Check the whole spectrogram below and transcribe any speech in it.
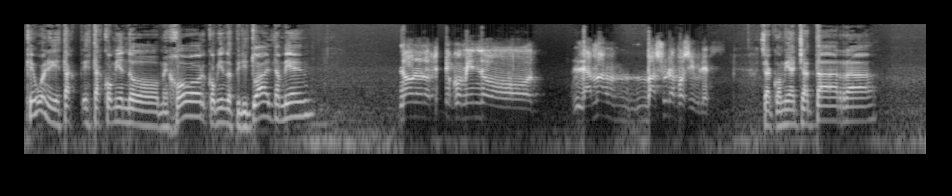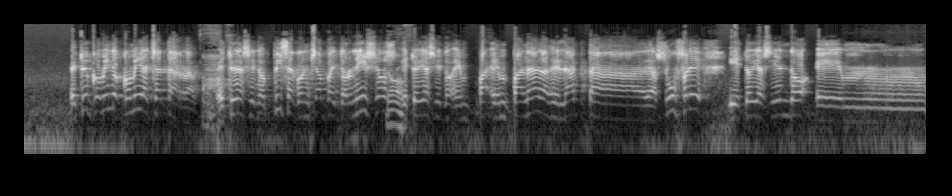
Qué bueno, ¿y estás, estás comiendo mejor, comiendo espiritual también? No, no, no, estoy comiendo la más basura posible. O sea, comida chatarra. Estoy comiendo comida chatarra. Estoy haciendo pizza con chapa y tornillos. No. Estoy haciendo empa- empanadas de lata de azufre. Y estoy haciendo em,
